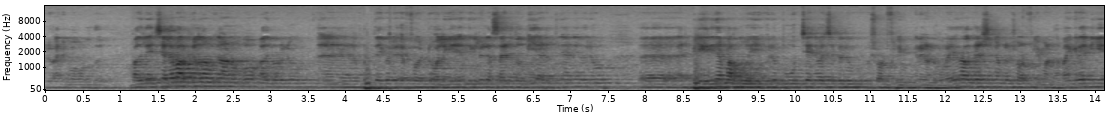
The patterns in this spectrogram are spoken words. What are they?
ഒരു അനുഭവമുള്ളത്. അപ്പോൾ അതിൽ ചില വർക്കുകൾ നമുക്ക് കാണുമ്പോൾ അതിനോടൊരു പ്രത്യേക ഒരു എഫേർട്ടോ അല്ലെങ്കിൽ എന്തെങ്കിലും ഒരു രസമായിട്ട് തോന്നും ഈ അടുത്ത് ഞാൻ ഒരു പേര് ഞാൻ മറന്നുപോയി. ഒരു പൂച്ചേനെ വെച്ചിട്ടൊരു ഷോർട്ട് ഫിലിം ഇങ്ങനെ കണ്ടു. കുറേ നാളത്തെ ശേഷം കണ്ടൊരു ഷോർട്ട് ഫിലിമാണ് ഭയങ്കര എനിക്ക്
